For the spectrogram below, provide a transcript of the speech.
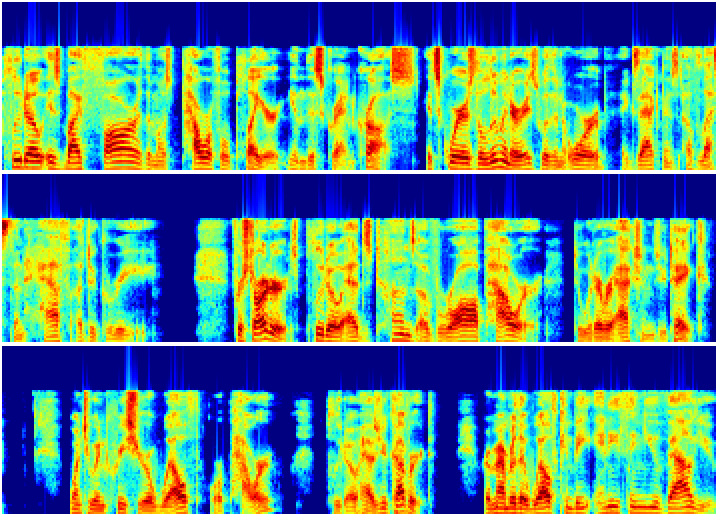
Pluto is by far the most powerful player in this grand cross. It squares the luminaries with an orb exactness of less than half a degree. For starters, Pluto adds tons of raw power to whatever actions you take. Want to increase your wealth or power? Pluto has you covered. Remember that wealth can be anything you value,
